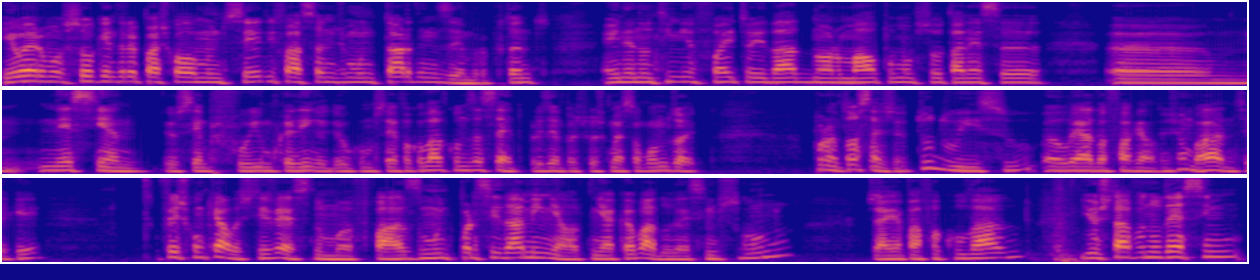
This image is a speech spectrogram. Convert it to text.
Eu era uma pessoa que entrei para a escola muito cedo e faço anos muito tarde em dezembro, portanto ainda não tinha feito a idade normal para uma pessoa estar nessa, ah, nesse ano. Eu sempre fui um bocadinho, eu comecei a faculdade com 17, por exemplo, as pessoas começam com 18. Pronto, ou seja, tudo isso, aliado ao facto de ela ter chumbado, não sei o quê, fez com que ela estivesse numa fase muito parecida à minha. Ela tinha acabado o décimo segundo, já ia para a faculdade, e eu estava no décimo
